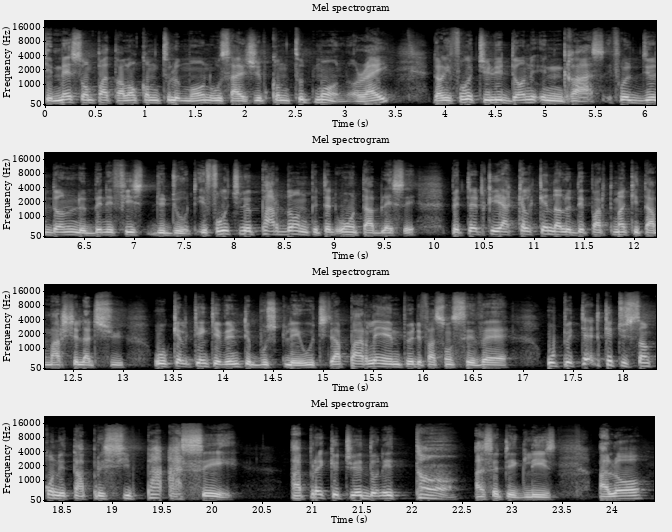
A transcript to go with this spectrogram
qui met son pantalon comme tout le monde ou sa jupe comme tout le monde. All right? Donc il faut que tu lui donnes une grâce. Il faut que Dieu donne le bénéfice du doute. Il faut que tu le pardonnes peut-être où on t'a blessé. Peut-être qu'il y a quelqu'un dans le département qui t'a marché là-dessus. Ou quelqu'un qui est venu te bousculer. Ou tu t'as parlé un peu de façon sévère. Ou peut-être que tu sens qu'on ne t'apprécie pas assez après que tu aies donné tant à cette église. Alors,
